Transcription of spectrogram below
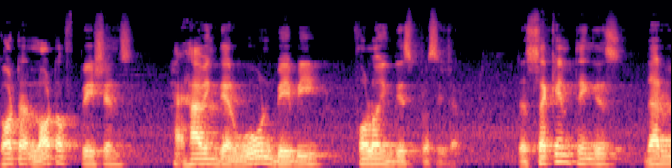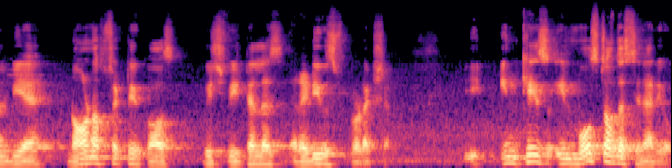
got a lot of patients ha- having their own baby following this procedure. The second thing is there will be a non-obstructive cause which we tell as reduced production. In case, in most of the scenario,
